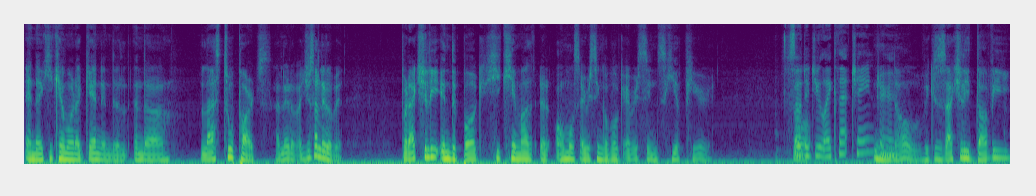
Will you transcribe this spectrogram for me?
and then he came out again in the in the last two parts, a little just a little bit. But actually, in the book, he came out at almost every single book ever since he appeared. So, did you like that change? Or? No, because actually Dobby,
